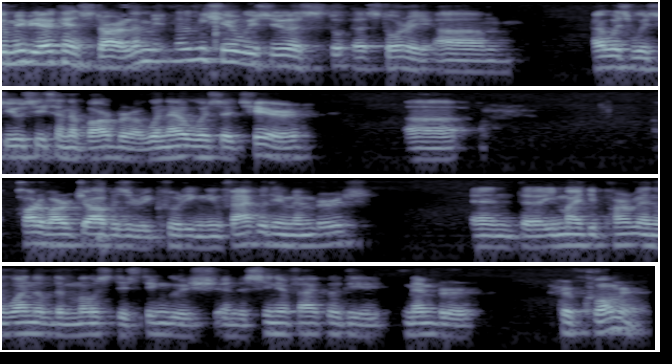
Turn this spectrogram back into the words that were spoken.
So maybe I can start. Let me let me share with you a, sto a story. Um, I was with UC Santa Barbara when I was a chair. Uh, part of our job is recruiting new faculty members, and uh, in my department, one of the most distinguished and the senior faculty member, Herb Kroemer,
